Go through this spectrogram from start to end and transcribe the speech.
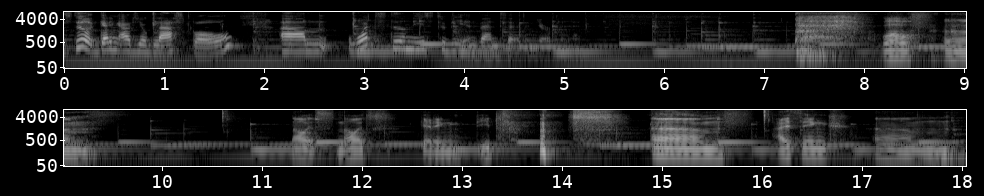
still, getting out your glass bowl, um, what still needs to be invented, in your opinion? wow. Now it's now it's getting deep. Um, I think um,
